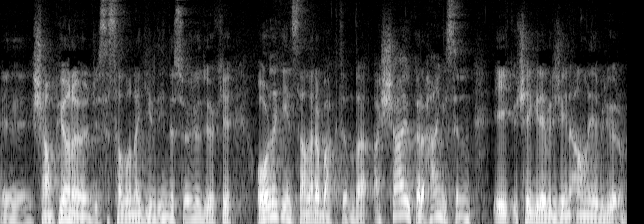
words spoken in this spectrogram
e, şampiyona öncesi salona girdiğinde söylüyor. Diyor ki oradaki insanlara baktığımda aşağı yukarı hangisinin ilk üçe girebileceğini anlayabiliyorum.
